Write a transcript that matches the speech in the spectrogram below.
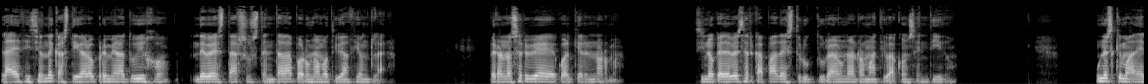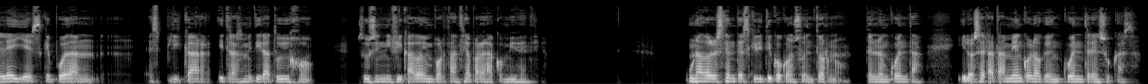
La decisión de castigar o premiar a tu hijo debe estar sustentada por una motivación clara. Pero no sirve cualquier norma, sino que debe ser capaz de estructurar una normativa con sentido. Un esquema de leyes que puedan explicar y transmitir a tu hijo su significado e importancia para la convivencia. Un adolescente es crítico con su entorno, tenlo en cuenta, y lo será también con lo que encuentre en su casa.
